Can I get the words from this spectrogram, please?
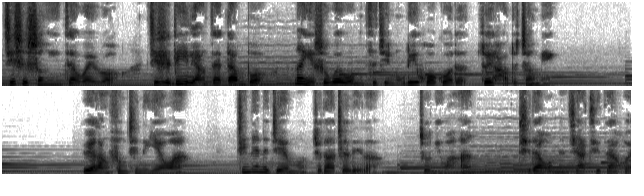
即使声音再微弱，即使力量再单薄，那也是为我们自己努力活过的最好的证明。月朗风清的夜晚，今天的节目就到这里了，祝你晚安，期待我们下期再会。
